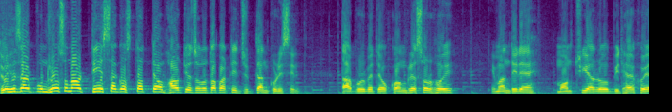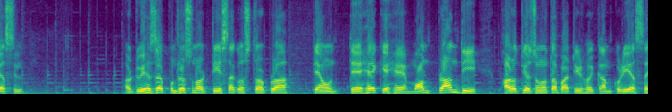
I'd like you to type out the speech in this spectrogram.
দুহেজাৰ পোন্ধৰ চনৰ তেইছ আগষ্টত তেওঁ ভাৰতীয় জনতা পাৰ্টীত যোগদান কৰিছিল। তাৰ পূৰ্বে তেওঁ কংগ্ৰেছৰ হৈ ইমান দিনে মন্ত্ৰী আৰু বিধায়ক হৈ আছিল। আৰু দুহেজাৰ পোন্ধৰ চনৰ তেইছ আগষ্টৰ পৰা তেওঁ দেহে কেহে মন প্ৰাণ দি ভাৰতীয় জনতা পাৰ্টীৰ হৈ কাম কৰি আছে।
